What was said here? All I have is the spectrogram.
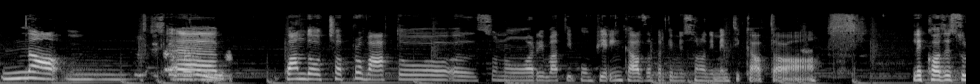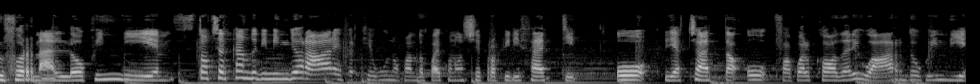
No. Mm, eh, quando ci ho provato eh, sono arrivati i pompieri in casa perché mi sono dimenticata le cose sul fornello, quindi sto cercando di migliorare perché uno quando poi conosce i propri difetti o li accetta o fa qualcosa a riguardo, quindi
